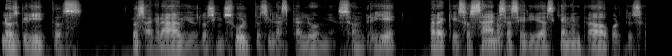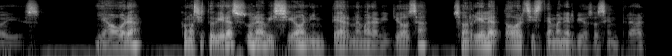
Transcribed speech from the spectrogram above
los gritos, los agravios, los insultos y las calumnias. Sonríe para que eso sane esas heridas que han entrado por tus oídos. Y ahora, como si tuvieras una visión interna maravillosa, sonríele a todo el sistema nervioso central,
